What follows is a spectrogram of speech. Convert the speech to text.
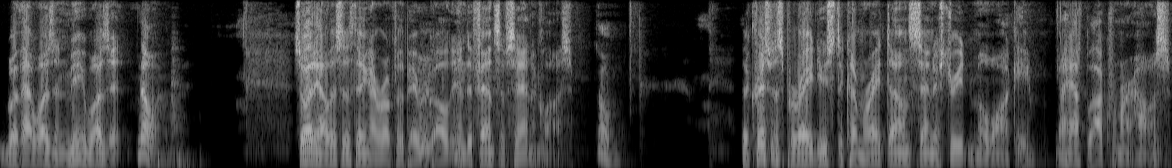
But that wasn't me, was it? No. So anyhow, this is a thing I wrote for the paper called "In Defense of Santa Claus." Oh, The Christmas parade used to come right down Center Street in Milwaukee, a half block from our house.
